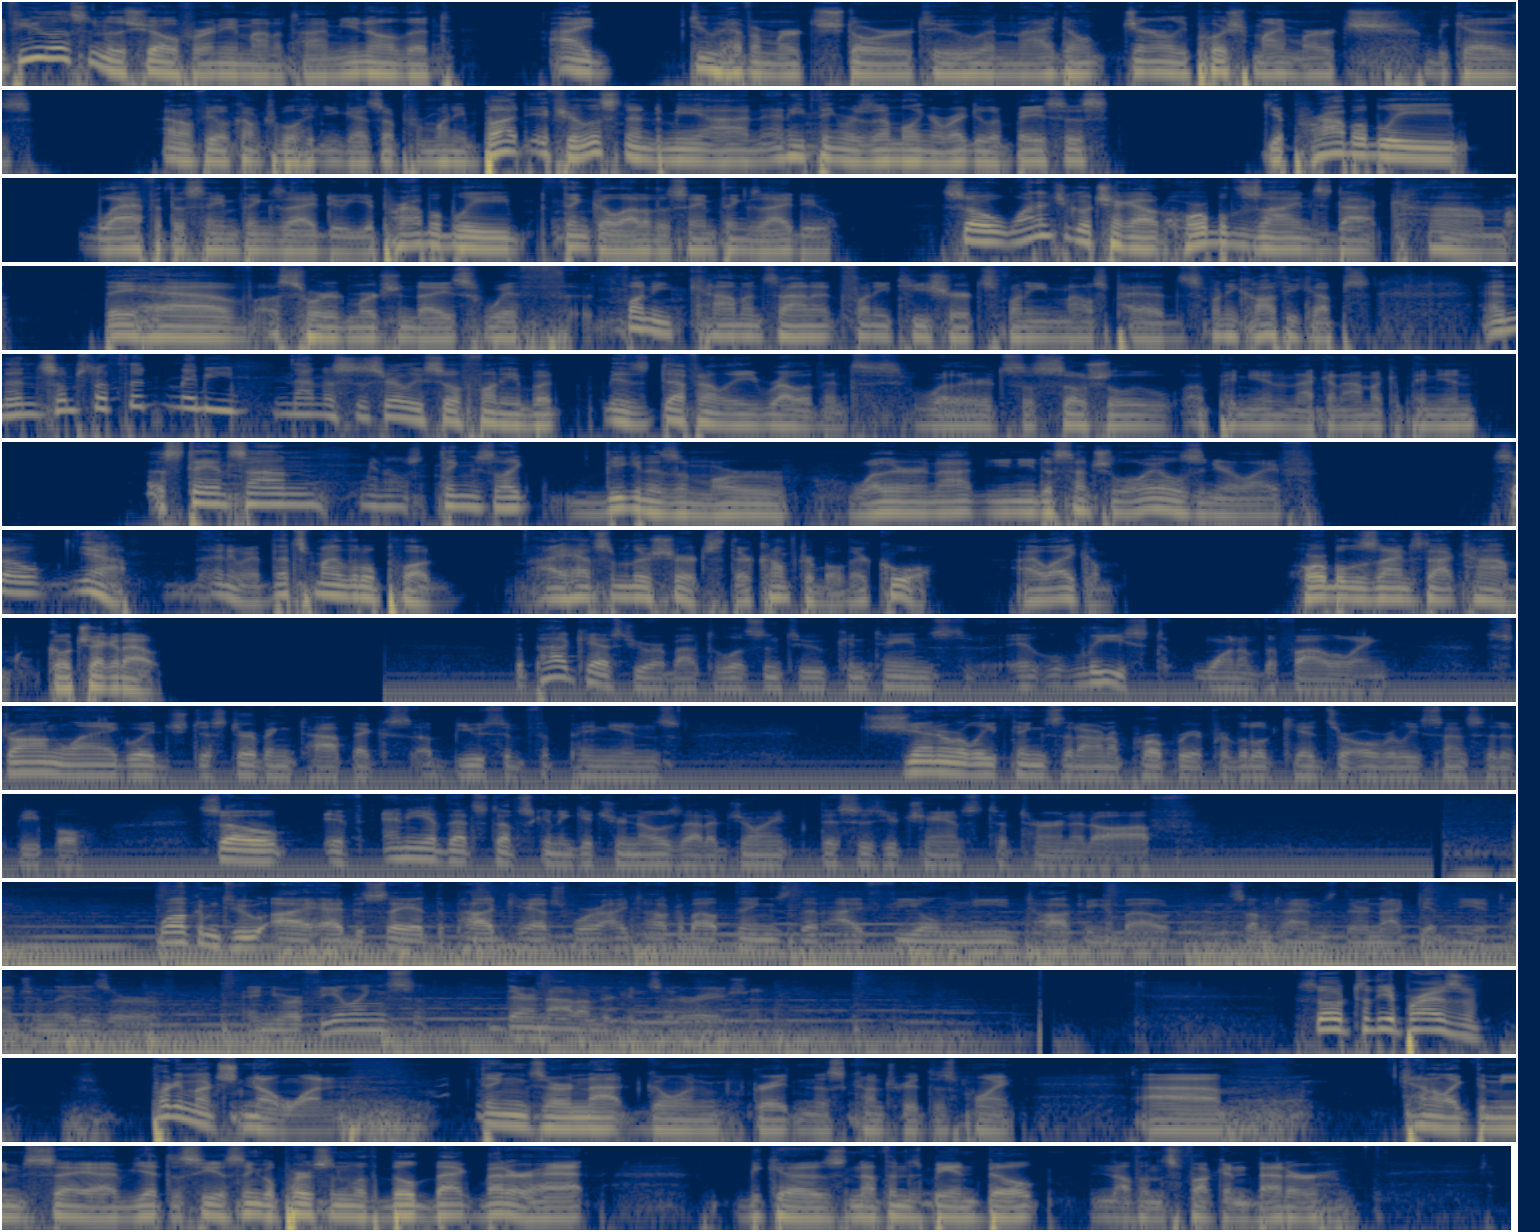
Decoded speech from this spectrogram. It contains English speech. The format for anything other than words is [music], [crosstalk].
If you listen to the show for any amount of time, you know that I do have a merch store or two, and I don't generally push my merch because I don't feel comfortable hitting you guys up for money. But if you're listening to me on anything resembling a regular basis, you probably laugh at the same things I do. You probably think a lot of the same things I do. So why don't you go check out horribledesigns.com? They have assorted merchandise with funny comments on it, funny t-shirts, funny mouse pads, funny coffee cups, and then some stuff that maybe not necessarily so funny, but is definitely relevant, whether it's a social opinion, an economic opinion, a stance on, you know, things like veganism or whether or not you need essential oils in your life. So, yeah, anyway, that's my little plug. I have some of their shirts. They're comfortable, they're cool. I like them. HorribleDesigns.com. Go check it out. The podcast you are about to listen to contains at least one of the following strong language, disturbing topics, abusive opinions, generally things that aren't appropriate for little kids or overly sensitive people. So, if any of that stuff's going to get your nose out of joint, this is your chance to turn it off. Welcome to I Had to Say It, the podcast where I talk about things that I feel need talking about, and sometimes they're not getting the attention they deserve. And your feelings, they're not under consideration. So, to the surprise of pretty much no one, things are not going great in this country at this point. Um, kind of like the memes say, I've yet to see a single person with a Build Back Better hat because nothing's being built, nothing's fucking better.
